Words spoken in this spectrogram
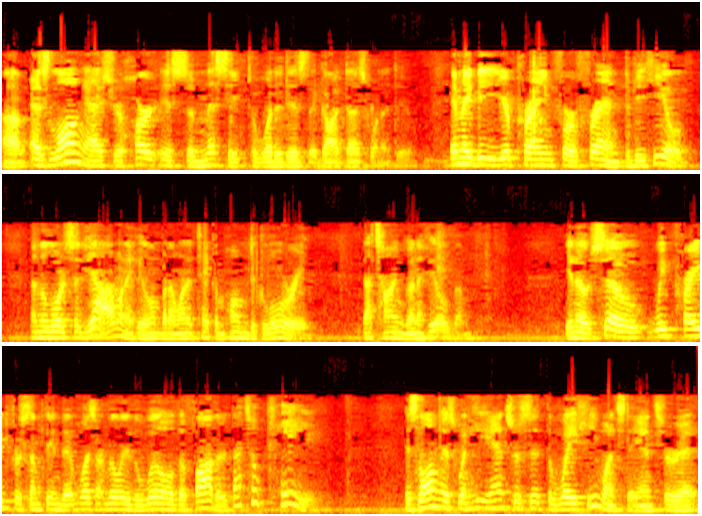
uh, as long as your heart is submissive to what it is that God does want to do. It may be you're praying for a friend to be healed, and the Lord said, Yeah, I want to heal him, but I want to take him home to glory. That's how I'm going to heal them. You know, so we prayed for something that wasn't really the will of the Father. That's okay. As long as when He answers it the way He wants to answer it,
